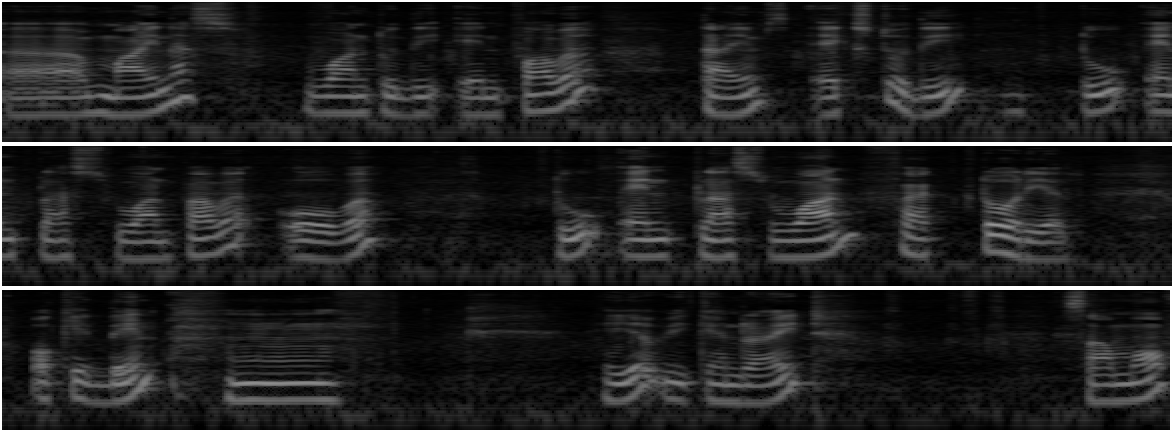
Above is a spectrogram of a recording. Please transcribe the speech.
uh, minus 1 to the n power times x to the 2n plus 1 power over 2n plus 1 factorial. Okay then um, here we can write sum of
